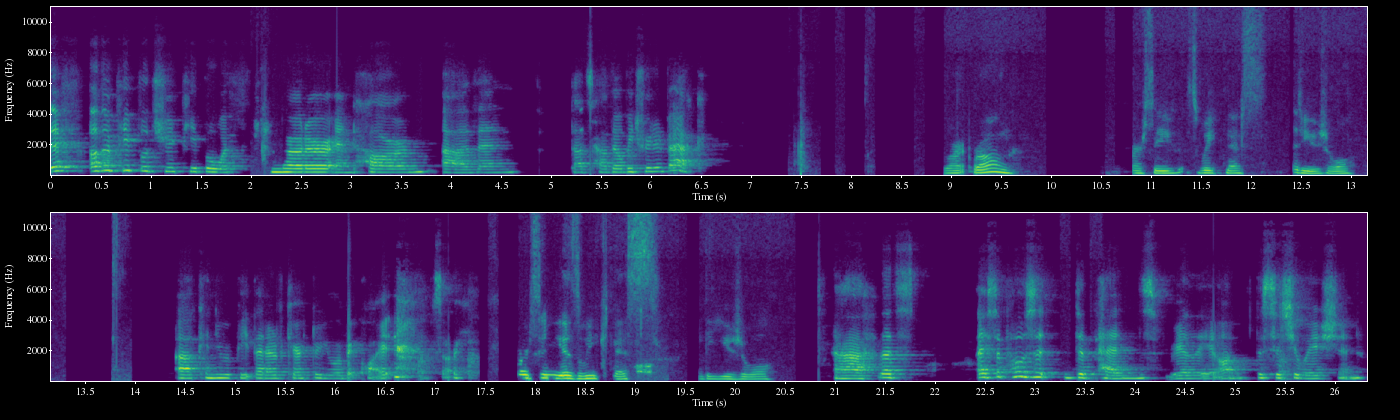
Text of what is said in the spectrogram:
if other people treat people with murder and harm, uh, then that's how they'll be treated back. You aren't wrong. Mercy is weakness, as usual. Uh, can you repeat that out of character? You were a bit quiet. Sorry. Mercy is weakness, the usual. Uh, that's. I suppose it depends really on the situation,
